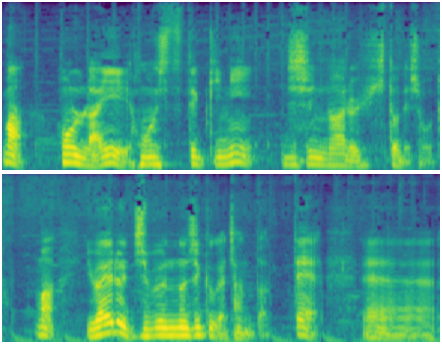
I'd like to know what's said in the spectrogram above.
まあ本来本質的に自信のある人でしょうと。まあいわゆる自分の軸がちゃんとあって、えー、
